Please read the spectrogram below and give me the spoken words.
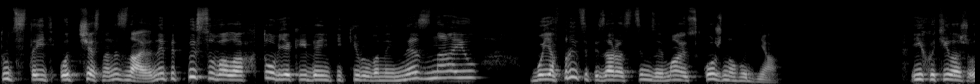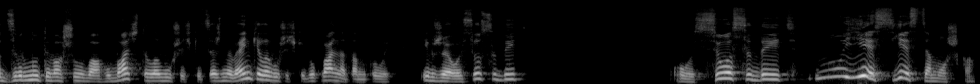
Тут стоїть, от чесно, не знаю, не підписувала, хто в який день пікірований, не знаю. Бо я, в принципі, зараз цим займаюсь кожного дня. І хотіла ж от звернути вашу увагу. Бачите, ловушечки? Це ж новенькі ловушечки, буквально там коли. І вже ось о сидить. Ось о сидить. Ну, є, є ця мошка.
